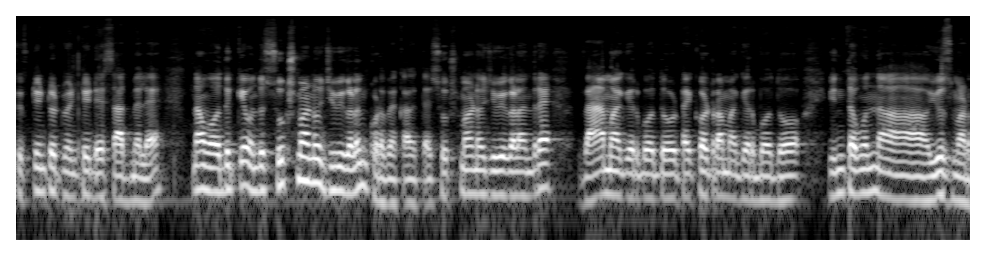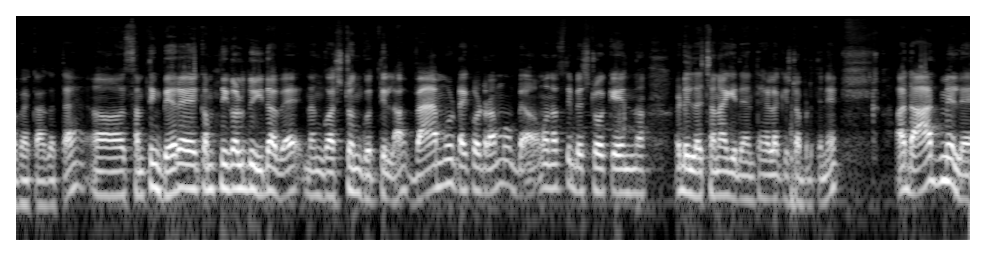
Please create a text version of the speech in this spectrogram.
fifteen to twenty days ಆದಮೇಲೆ ನಾವು ಅದಕ್ಕೆ ಒಂದು ಸೂಕ್ಷ್ಮಾಣು ಜೀವಿಗಳನ್ನು ಕೊಡಬೇಕಾಗುತ್ತೆ. ಸೂಕ್ಷ್ಮಾಣು ಜೀವಿಗಳಂದರೆ ವ್ಯಾಮ್ ಆಗಿರ್ಬೋದು, ಟೈಕೋಡ್ರಾಮ್ ಆಗಿರ್ಬೋದು, ಇಂಥವನ್ನ ಯೂಸ್ ಮಾಡಬೇಕಾಗುತ್ತೆ. ಸಮಥಿಂಗ್ ಬೇರೆ ಕಂಪ್ನಿಗಳದ್ದು ಇದ್ದಾವೆ ನಂಗೆ ಅಷ್ಟೊಂದು ಗೊತ್ತಿಲ್ಲ. ವ್ಯಾಮು, ಟೈಕೋಡ್ರಾಮು one of the best okay ಅಡ್ಡಿಲ್ಲ ಚೆನ್ನಾಗಿದೆ ಅಂತ ಹೇಳಕ್ಕೆ ಇಷ್ಟಪಡ್ತೀನಿ. ಅದಾದಮೇಲೆ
